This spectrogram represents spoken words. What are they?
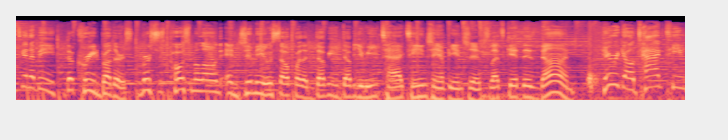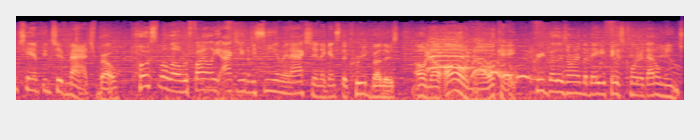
It's gonna be the Creed brothers versus Post Malone and Jimmy Uso for the WWE Tag Team Championships. Let's get this done. Here we go, Tag Team Championship match, bro. Post Malone, we're finally actually gonna be seeing him in action against the Creed brothers. Oh no, oh no, okay. Creed brothers are in the babyface corner. That don't mean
